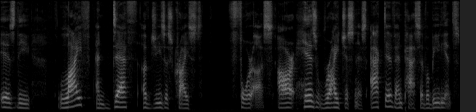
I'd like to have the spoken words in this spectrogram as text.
is the life and death of Jesus Christ for us, our his righteousness, active and passive obedience.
